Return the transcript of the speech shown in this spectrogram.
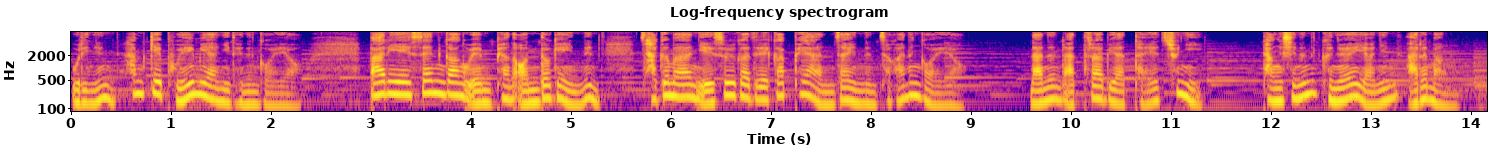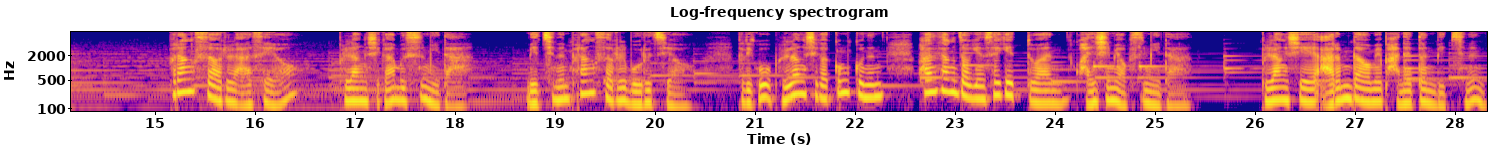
우리는 함께 보헤미안이 되는 거예요. 파리의 센강 왼편 언덕에 있는 자그마한 예술가들의 카페에 앉아 있는 척 하는 거예요. 나는 라트라비아타의 춘이, 당신은 그녀의 연인 아르망. 프랑스어를 아세요? 블랑시가 묻습니다. 미치는 프랑스어를 모르지요. 그리고 블랑시가 꿈꾸는 환상적인 세계 또한 관심이 없습니다. 블랑시의 아름다움에 반했던 미치는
